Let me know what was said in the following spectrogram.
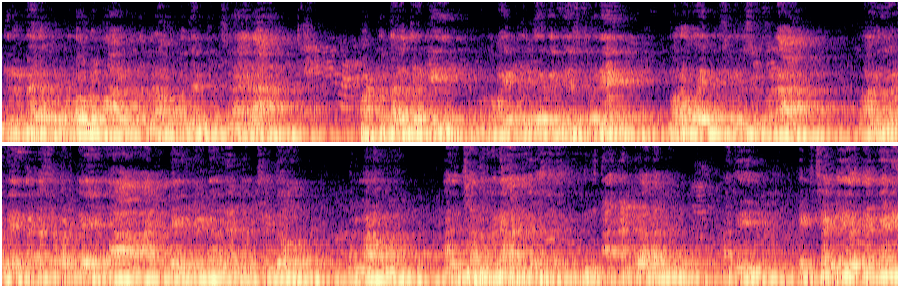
నిరుపేద కుటుంబంలో మారుమూల గ్రామంలో జన్మించిన ఆయన పట్టుదలతోటి ఒకవైపు ఉద్యోగం చేస్తూనే మరోవైపు సివిల్స్ కూడా వారు అంటే ఎంత కష్టపడితే ఆ ఆర్టీ రెండో ర్యాంక్ వచ్చిందో మరి మనం అది చదువుకునే అది తెలుస్తుంది. వాళ్ళకు అది ఎక్స్పెక్ట్ చేస్తాం కానీ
